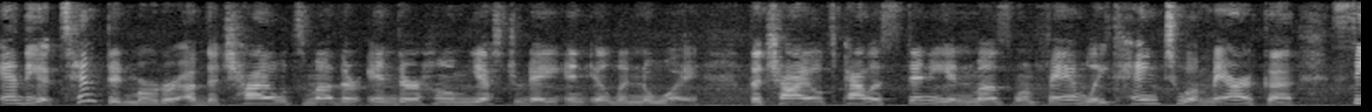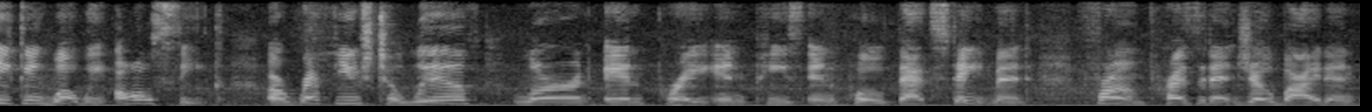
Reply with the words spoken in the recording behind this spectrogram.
and the attempted murder of the child's mother in their home yesterday in Illinois. The child's Palestinian Muslim family came to America seeking what we all seek, a refuge to live, learn, and pray in peace, end quote. That statement from President Joe Biden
